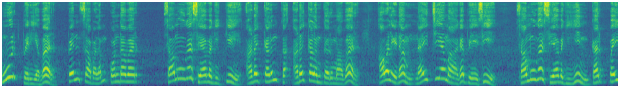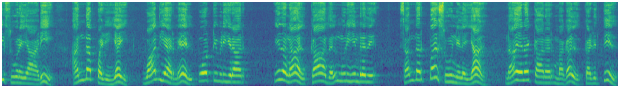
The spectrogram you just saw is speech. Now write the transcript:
ஊர் பெரியவர் பெண் சபலம் கொண்டவர். சமூக சேவகிக்கு அடைக்கலம் த அடைக்கலம் தரும் அவர். அவளிடம் நைச்சியமாக பேசி சமூக சேவகியின் கற்பை சூறையாடி அந்த பழியை வாத்தியார் மேல் போட்டு விடுகிறார். இதனால் காதல் முறிகின்றது. சந்தர்ப்ப சூழ்நிலையால் நாயனக்காரர் மகள் கழுத்தில்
